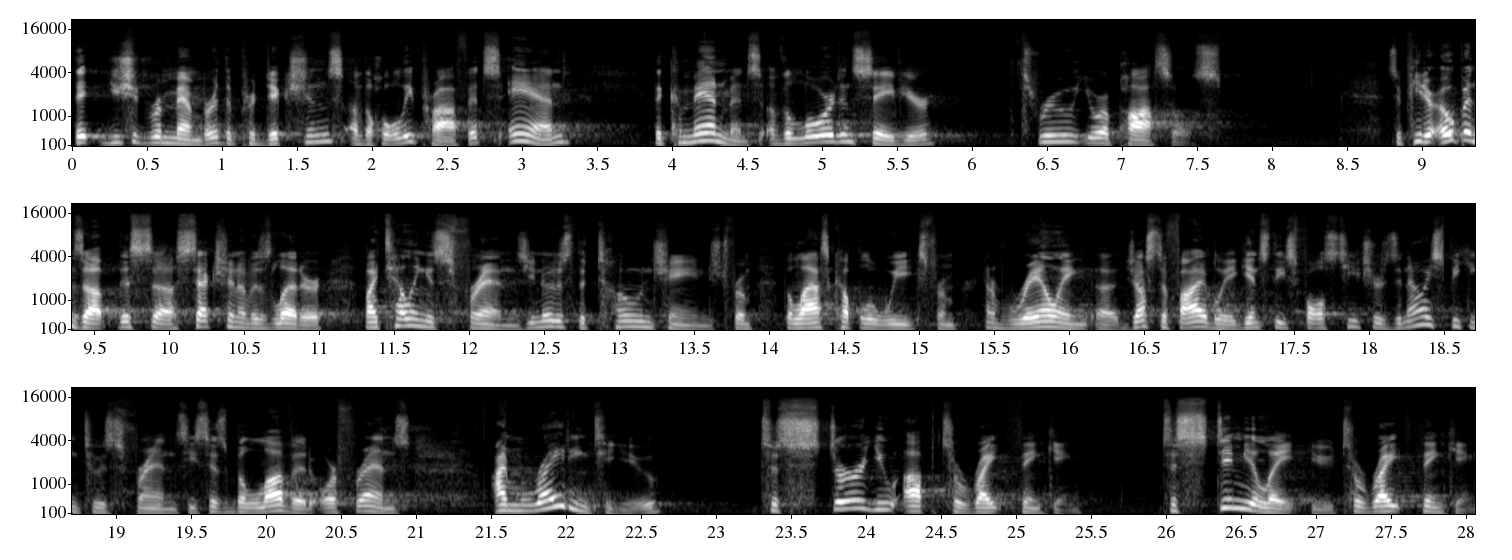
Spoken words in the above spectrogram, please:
that you should remember the predictions of the holy prophets and the commandments of the Lord and Savior through your apostles. So Peter opens up this uh, section of his letter by telling his friends. You notice the tone changed from the last couple of weeks, from kind of railing uh, justifiably against these false teachers, and now he's speaking to his friends. He says, Beloved or friends, I'm writing to you to stir you up to right thinking, to stimulate you to right thinking.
